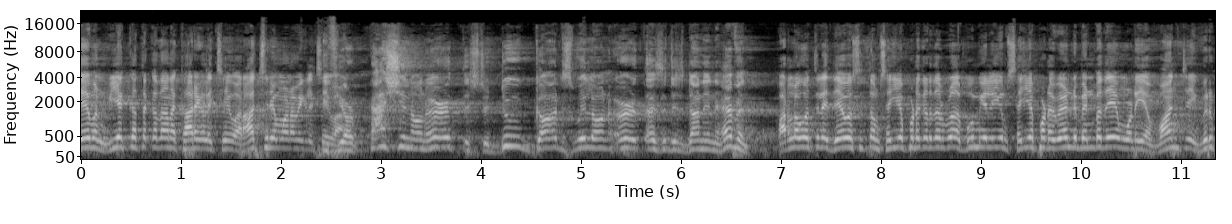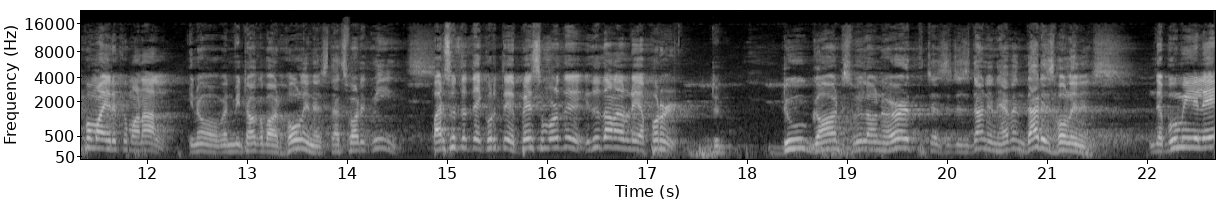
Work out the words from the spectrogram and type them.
தேவன் வியக்கத்தக்கதான காரியங்களை செய்வார் ஆச்சரியமானவைகளை If செய்வார் your passion on earth is to do God's will on earth as it is done in heaven, பரலோகத்திலே தேவ சித்தம் செய்யப்படுகிறது போல பூமியிலேயும் செய்யப்பட வேண்டும் என்பதே உங்களுடைய வாஞ்சை விருப்பமாய் இருக்குமானால் you know, when we talk about holiness, that's what it means. பரிசுத்தத்தை குறித்து பேசும்பொழுது இதுதான் அதனுடைய பொருள் To do God's will on earth as it is done in heaven, that is holiness. இந்த பூமியிலே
